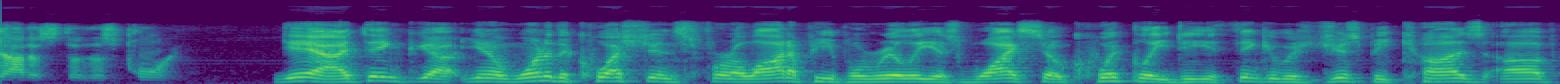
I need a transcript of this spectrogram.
got us to this point. Yeah, I think uh, you know one of the questions for a lot of people really is why so quickly. Do you think it was just because of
